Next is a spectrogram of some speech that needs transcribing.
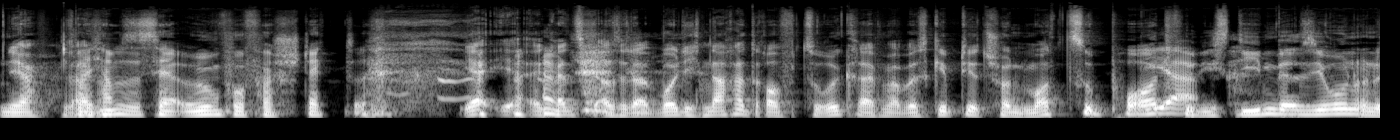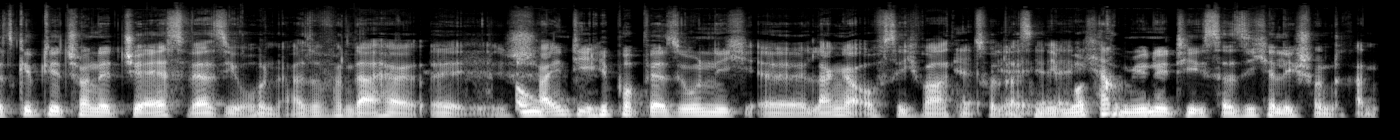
Ja. Vielleicht leider. haben sie es ja irgendwo versteckt. Ja, ja ganz klar. Also da wollte ich nachher drauf zurückgreifen, aber es gibt jetzt schon Mod-Support ja. für die Steam-Version und es gibt jetzt schon eine Jazz-Version. Also von daher äh, oh. scheint die Hip-Hop-Version nicht äh, lange auf sich warten zu lassen. Die Mod-Community ist da sicherlich ich schon dran.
